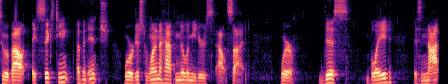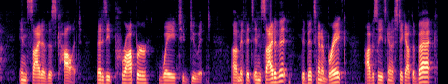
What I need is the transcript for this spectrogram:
to about a 16th of an inch or just one and a half millimeters outside where this blade is not inside of this collet. That is a proper way to do it. Um, if it's inside of it, the bit's going to break. Obviously, it's going to stick out the back,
